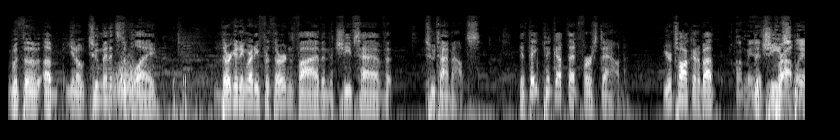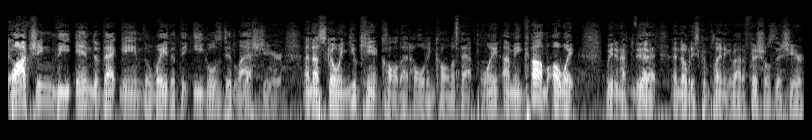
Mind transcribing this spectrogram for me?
with a, a you know two minutes to play they're getting ready for third and five and the chiefs have two timeouts. If they pick up that first down you're talking about I mean, the Chiefs probably over. watching the end of that game the way that the Eagles did last year, and us going, you can't call that holding call at that point. I mean, come. Oh wait, we didn't have to do Yeah. that, and nobody's complaining about officials this year.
